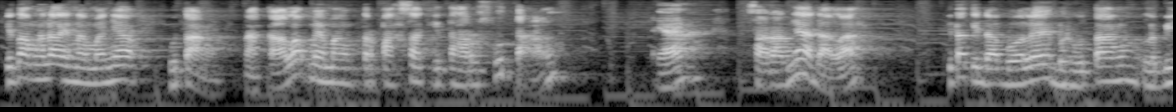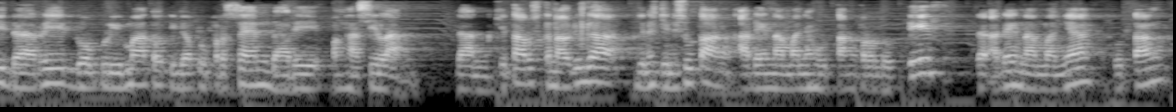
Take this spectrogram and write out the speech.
kita mengenal yang namanya hutang. Nah, kalau memang terpaksa kita harus hutang, ya, sarannya adalah kita tidak boleh berhutang lebih dari 25 atau 30% dari penghasilan. Dan kita harus kenal juga jenis-jenis hutang. Ada yang namanya hutang produktif dan ada yang namanya hutang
